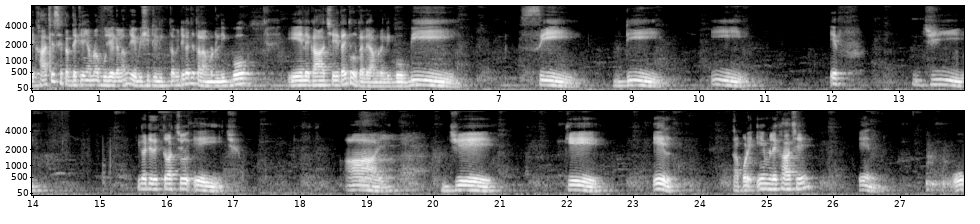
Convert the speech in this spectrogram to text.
লেখা আছে, সেটা দেখলেই আমরা বুঝে গেলাম যে এবিসিডি লিখতে হবে, ঠিক আছে? তাহলে আমরা লিখব এ লেখা আছে, তাই তো? তাহলে আমরা লিখব B C D E F G ঠিক আছে? দেখতে পাচ্ছ H I J K L তারপরে এম লেখা আছে N O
